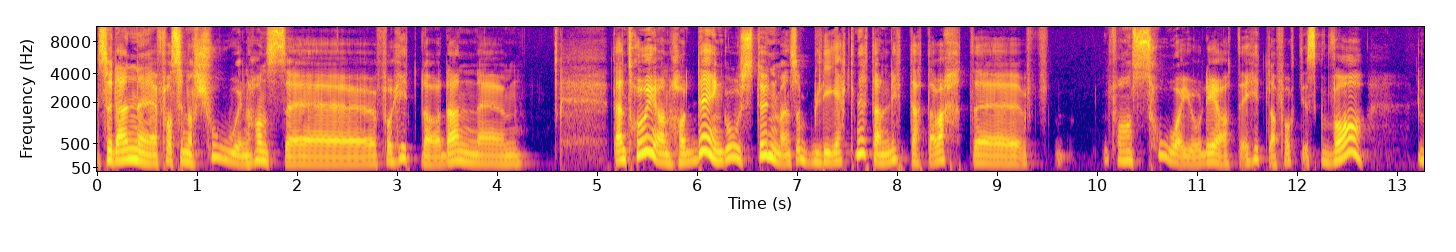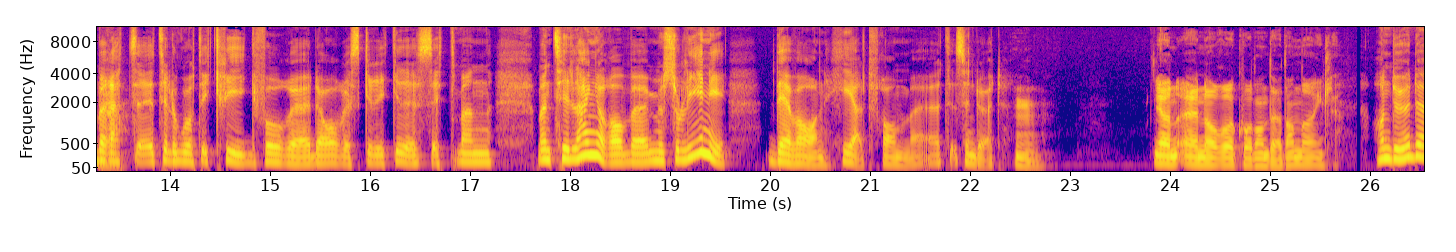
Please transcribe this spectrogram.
Så den eh, fascinasjonen hans eh, for Hitler, den den tror jeg han hadde en god stund, men så bleknet han litt etter hvert. For han så jo det at Hitler faktisk var beredt ja. til å gå til krig for eh, det ariske riket sitt. Men, men tilhenger av eh, Mussolini, det var han helt fram eh, til sin død. Mm. Ja, Når og hvordan døde han da, egentlig? Han døde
